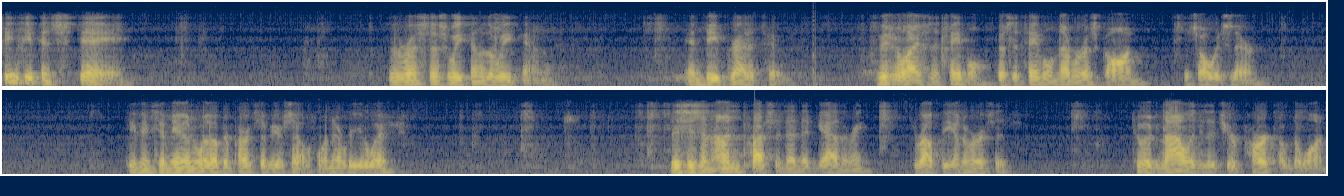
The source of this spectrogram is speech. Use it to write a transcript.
See if you can stay for the rest of this weekend of the weekend in deep gratitude. Visualize the table because the table never is gone, it's always there. You can commune with other parts of yourself whenever you wish. This is an unprecedented gathering throughout the universes to acknowledge that you're part of the one,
